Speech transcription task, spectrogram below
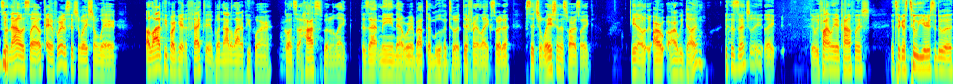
so now it's like okay if we're in a situation where a lot of people are getting affected but not a lot of people are going to the hospital like does that mean that we're about to move into a different like sort of situation as far as like you know are are we done essentially like did we finally accomplish it took us two years to do a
